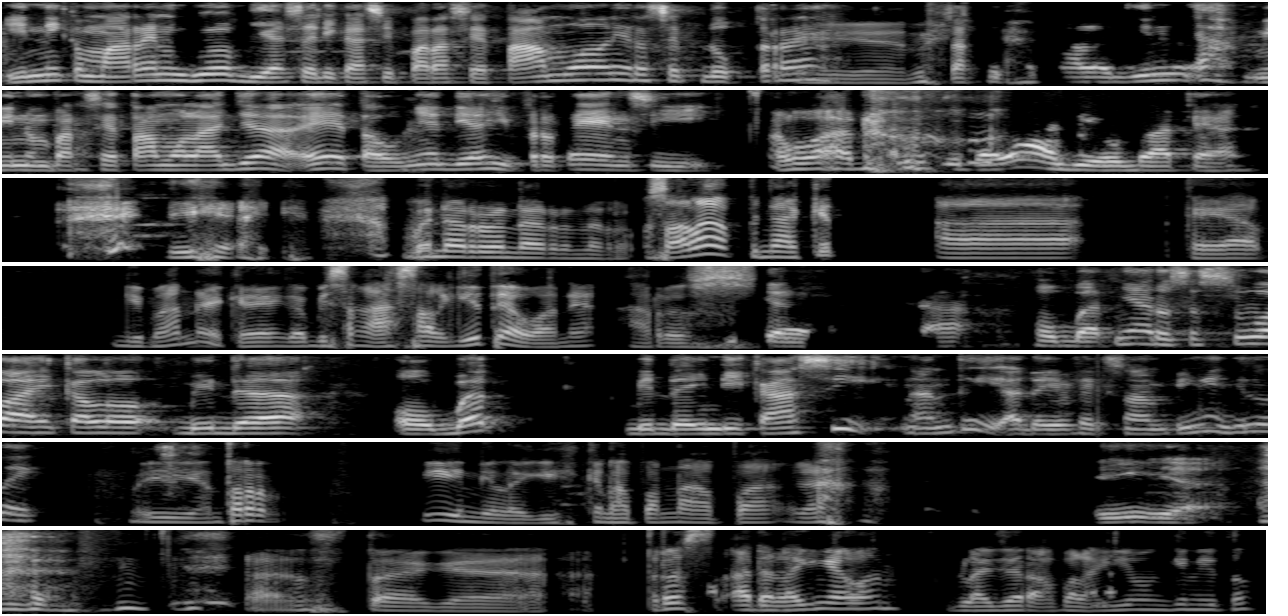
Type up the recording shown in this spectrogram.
ini kemarin gue biasa dikasih paracetamol nih resep dokternya iya. sakit kepala gini ah minum paracetamol aja eh taunya dia hipertensi waduh udah lagi obatnya iya, iya benar benar benar soalnya penyakit uh, kayak gimana ya kayak nggak bisa ngasal gitu ya Wan ya harus iya. obatnya harus sesuai kalau beda obat beda indikasi nanti ada efek sampingnya jelek iya ntar ini lagi kenapa-napa Iya. Astaga. Terus ada lagi nggak, Wan? Belajar apa lagi mungkin itu?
